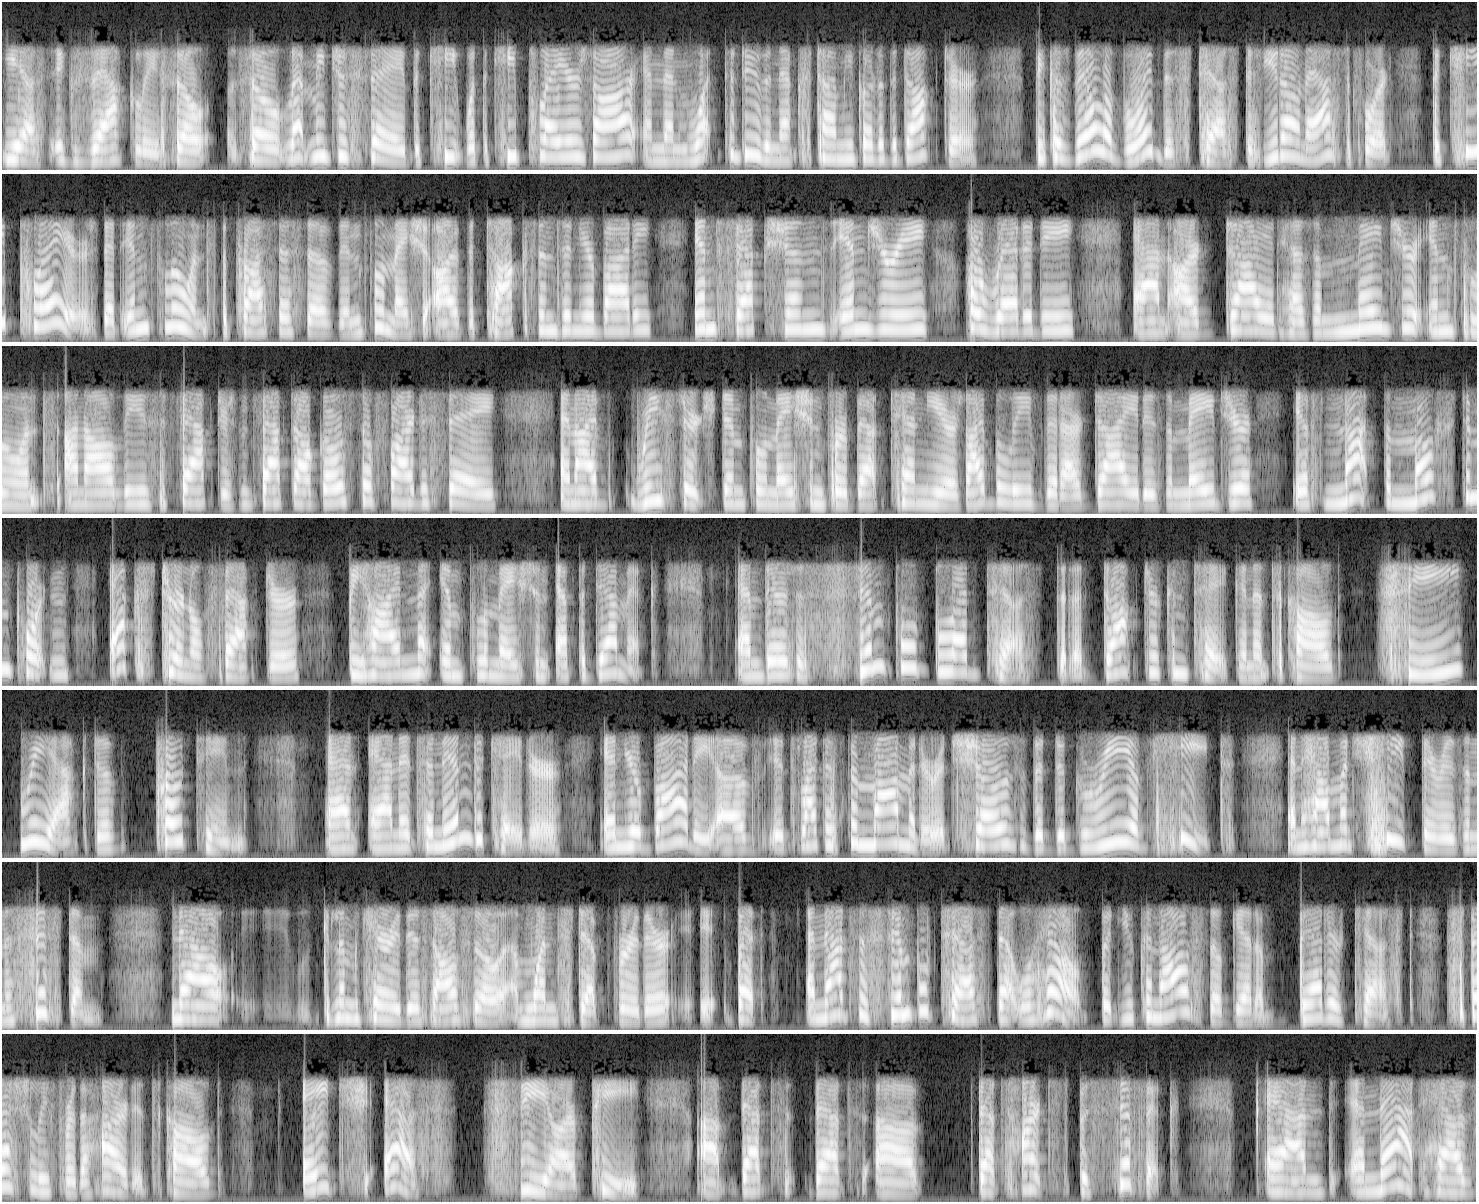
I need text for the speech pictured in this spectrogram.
Yes, exactly. So so let me just say the key what the key players are and then what to do the next time you go to the doctor because they'll avoid this test if you don't ask for it. The key players that influence the process of inflammation are the toxins in your body, infections, injury, heredity, and our diet has a major influence on all these factors. In fact, I'll go so far to say, and I've researched inflammation for about 10 years, I believe that our diet is a major, if not the most important, external factor behind the inflammation epidemic. And there's a simple blood test that a doctor can take, and it's called C reactive protein. And, and it's an indicator in your body of, it's like a thermometer. It shows the degree of heat and how much heat there is in the system. Now, let me carry this also one step further. But and that's a simple test that will help. But you can also get a better test, especially for the heart. It's called HSCRP. Uh, that's that's uh, that's heart specific, and and that has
